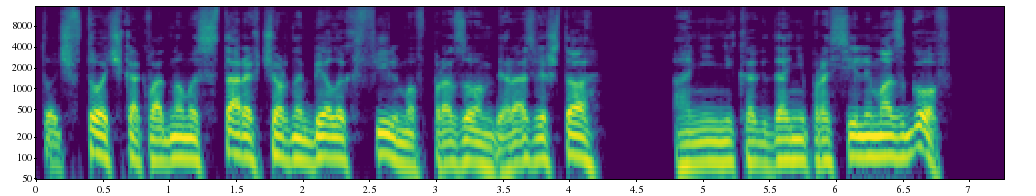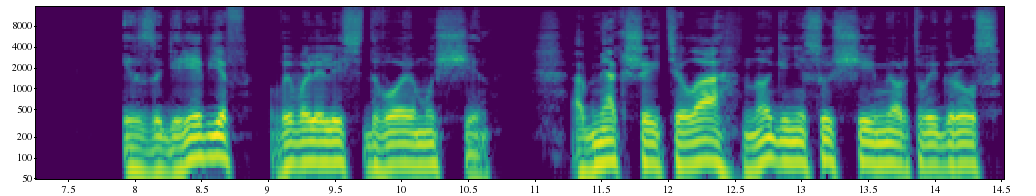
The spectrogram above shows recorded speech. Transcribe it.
точь в точь, как в одном из старых черно-белых фильмов про зомби, разве что они никогда не просили мозгов. Из-за деревьев вывалились двое мужчин. Обмякшие тела, ноги, несущие мертвый груз.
